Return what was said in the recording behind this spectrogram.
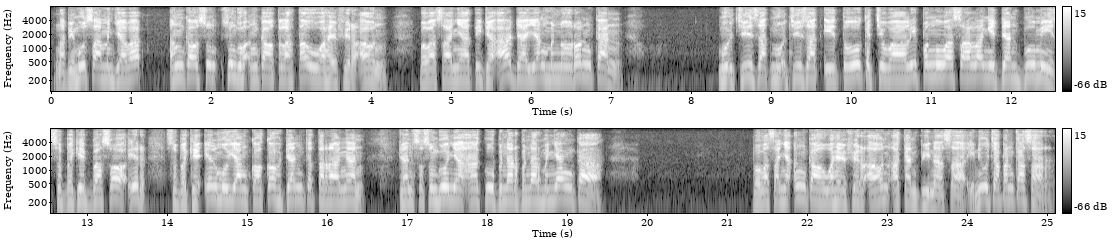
Nabi Musa menjawab, Engkau sungguh engkau telah tahu wahai Fir'aun bahwasanya tidak ada yang menurunkan mukjizat-mukjizat itu kecuali penguasa langit dan bumi sebagai basoir, sebagai ilmu yang kokoh dan keterangan. Dan sesungguhnya aku benar-benar menyangka bahwasanya engkau wahai Fir'aun akan binasa. Ini ucapan kasar.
